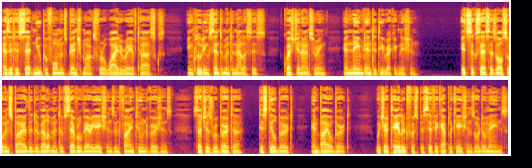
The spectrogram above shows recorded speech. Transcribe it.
as it has set new performance benchmarks for a wide array of tasks, including sentiment analysis, question answering, and named entity recognition. Its success has also inspired the development of several variations and fine-tuned versions, such as Roberta, Distilbert, and BioBERT, which are tailored for specific applications or domains.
